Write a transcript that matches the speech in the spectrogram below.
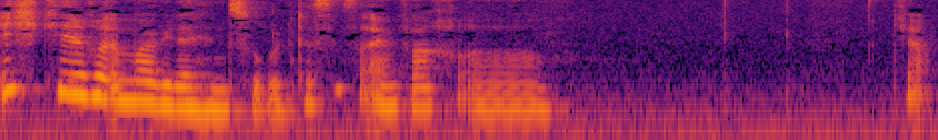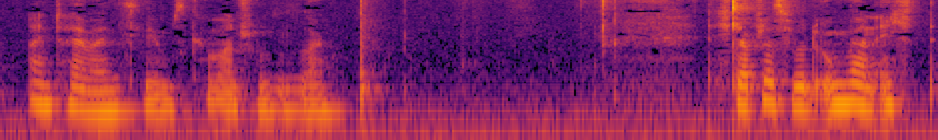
Ich kehre immer wieder hin zurück. Das ist einfach, äh, ja, ein Teil meines Lebens, kann man schon so sagen. Ich glaube, das wird irgendwann echt,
